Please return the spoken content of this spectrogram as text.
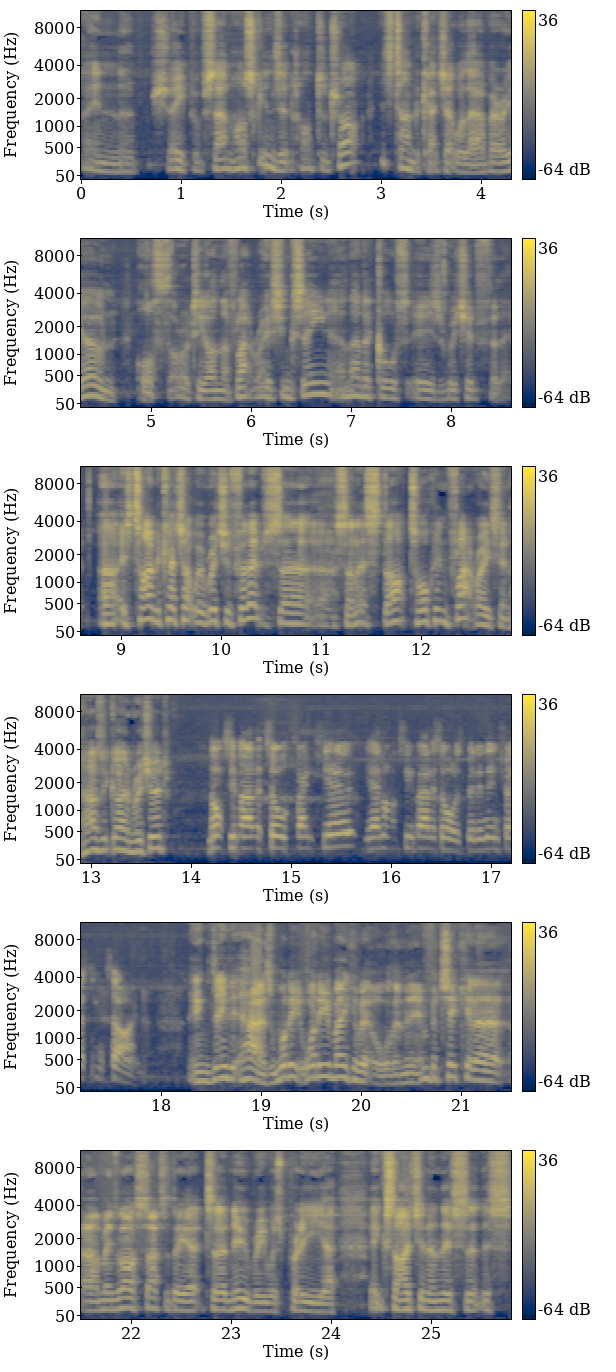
in the shape of Sam Hoskins at Hot to Trot, it's time to catch up with our very own authority on the flat racing scene, and that, of course, is Richard Phillips. Uh, it's time to catch up with Richard Phillips, uh, so let's start talking flat racing. How's it going, Richard? Not too bad at all, thank you. Yeah, not too bad at all. It's been an interesting time. Indeed, it has. What do you, what do you make of it all? And in particular, I mean, last Saturday at uh, Newbury was pretty uh, exciting, and this uh, this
